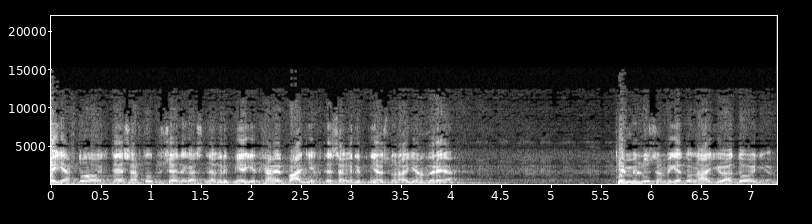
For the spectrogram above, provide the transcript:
και γι' αυτό εχθές αυτό τους έλεγα στην Αγρυπνία γιατί είχαμε πάλι εχθές Αγρυπνία στον Άγιο Ανδρέα και μιλούσαμε για τον Άγιο Αντώνιο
